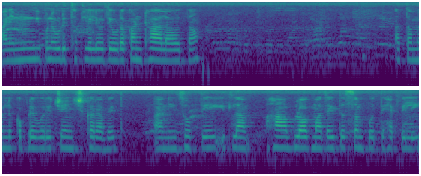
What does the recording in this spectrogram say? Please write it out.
आणि मी पण एवढी थकलेली होते एवढा कंठाळा आला होता. आता म्हणलं कपडे वगैरे चेंज करावेत. आणि झोपते इथला हा ब्लॉग माझा इथंच संपवते हॅपीली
